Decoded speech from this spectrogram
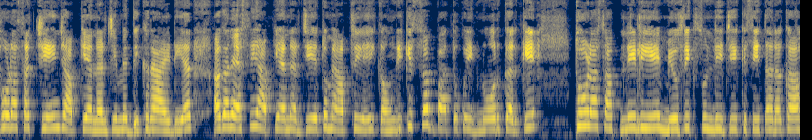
थोड़ा सा चेंज आपकी एनर्जी में दिख रहा है डियर अगर ऐसी आपकी एनर्जी है तो मैं आपसे यही कहूँगी कि सब बातों को इग्नोर करके थोड़ा सा अपने लिए म्यूज़िक सुन लीजिए, किसी तरह का,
